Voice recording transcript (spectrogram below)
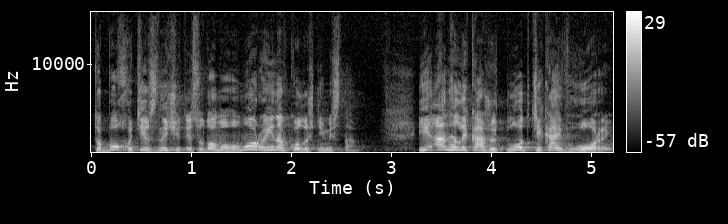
то Бог хотів знищити Содому Гомору і навколишні міста. І ангели кажуть: Лот, тікай в гори.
